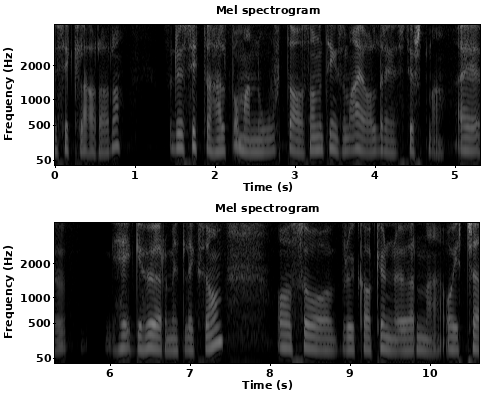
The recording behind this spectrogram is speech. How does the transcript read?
musikklærer, da. For du sitter og holder på med noter og sånne ting som jeg aldri har styrt med. Jeg har gehøret mitt, liksom, og så bruker jeg kun ørene, og ikke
